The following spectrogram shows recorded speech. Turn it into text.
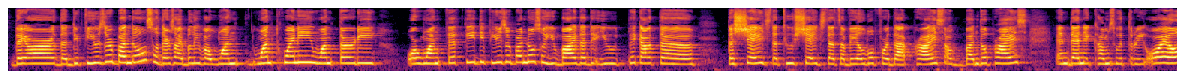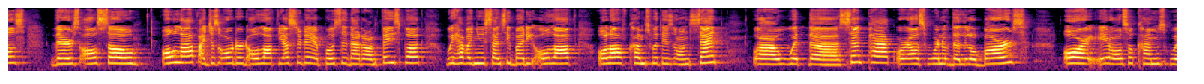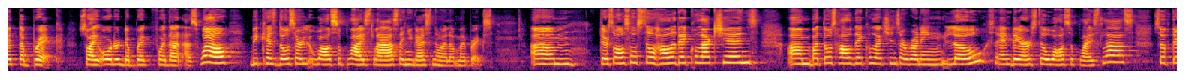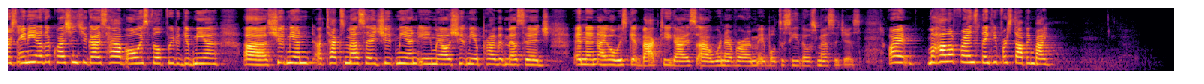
they are the diffuser bundle. So there's i believe a one 120 130 or 150 diffuser bundle. So you buy the you pick out the the shades the two shades that's available for that price a bundle price and then it comes with three oils there's also Olaf, I just ordered Olaf yesterday. I posted that on Facebook. We have a new Scentsy Buddy Olaf. Olaf comes with his own scent, uh, with the scent pack or else one of the little bars or it also comes with the brick. So I ordered the brick for that as well because those are while supplies last and you guys know I love my bricks. Um, there's also still holiday collections, um, but those holiday collections are running low and they are still while supplies last. So if there's any other questions you guys have, always feel free to give me a, uh, shoot me an, a text message, shoot me an email, shoot me a private message, and then I always get back to you guys uh, whenever I'm able to see those messages. All right, mahalo friends, thank you for stopping by.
